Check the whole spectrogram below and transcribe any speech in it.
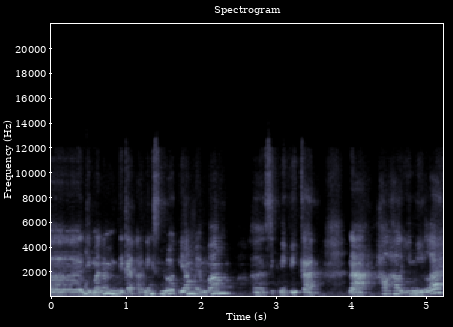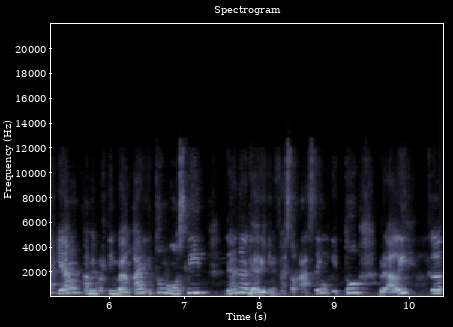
uh, di mana memberikan earnings growth yang memang uh, signifikan. Nah, hal-hal inilah yang kami pertimbangkan itu mostly dana dari investor asing itu beralih ke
